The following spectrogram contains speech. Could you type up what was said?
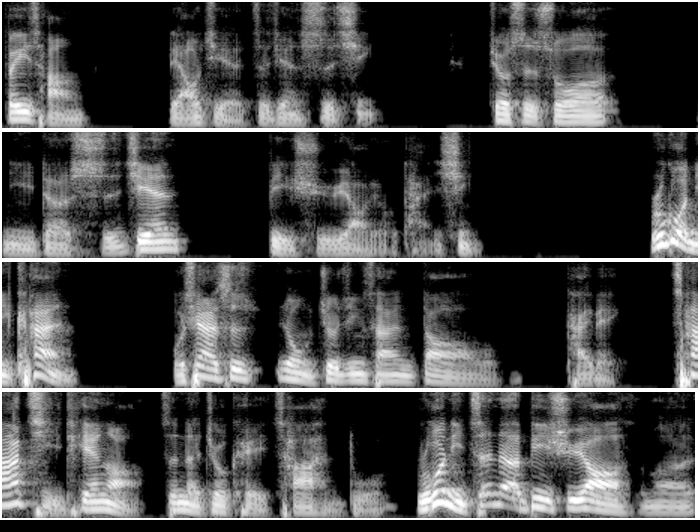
非常了解这件事情，就是说你的时间必须要有弹性。如果你看。我现在是用旧金山到台北，差几天啊，真的就可以差很多。如果你真的必须要什么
